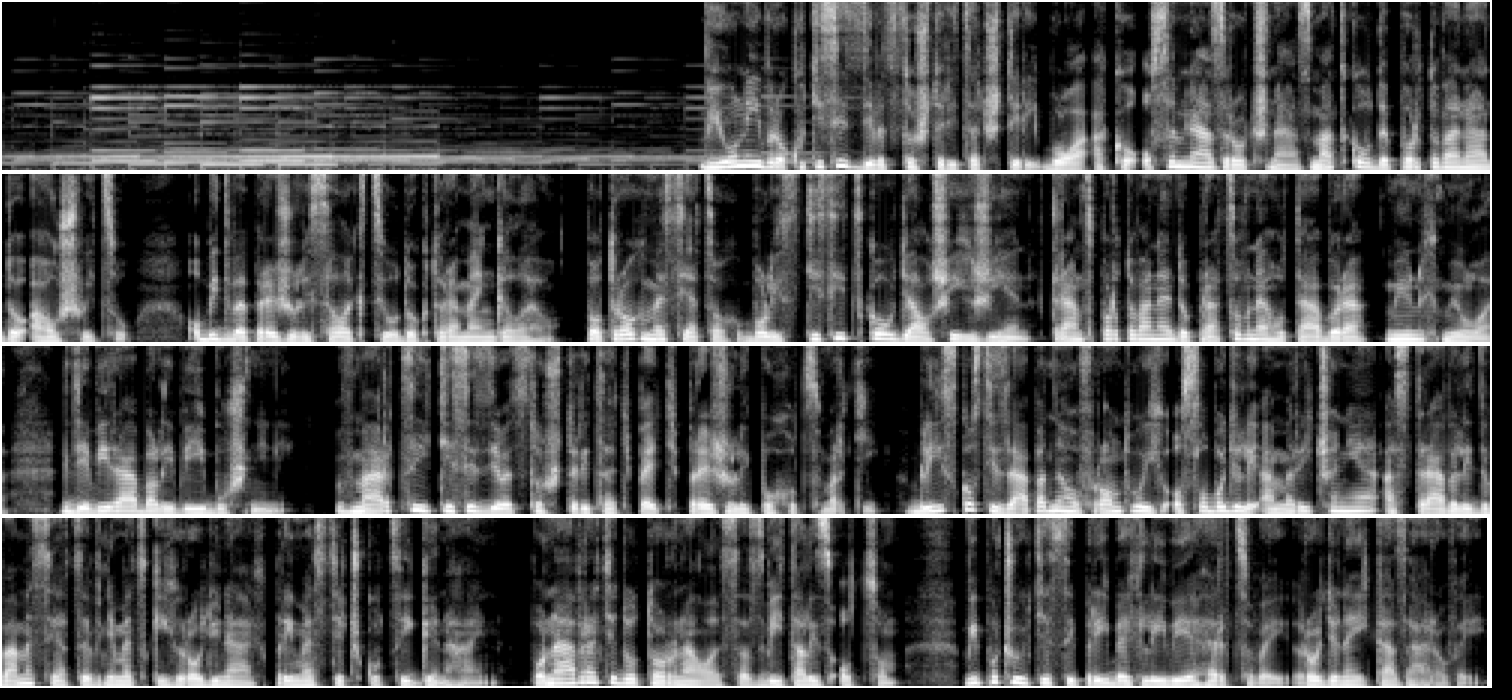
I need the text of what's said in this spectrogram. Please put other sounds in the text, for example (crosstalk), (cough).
V júni v roku 1944 bola ako 18-ročná s matkou deportovaná do Auschwitzu. Obidve prežili selekciu doktora Mengeleho. Po troch mesiacoch boli s tisíckou ďalších žien transportované do pracovného tábora Münchmühle, kde vyrábali výbušniny. V marci 1945 prežili pochod smrti. V blízkosti západného frontu ich oslobodili Američania a strávili dva mesiace v nemeckých rodinách pri mestečku Ziegenhain. Po návrate do Tornale sa zvítali s otcom. Vypočujte si príbeh Lívie Hercovej, rodenej Kazárovej.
